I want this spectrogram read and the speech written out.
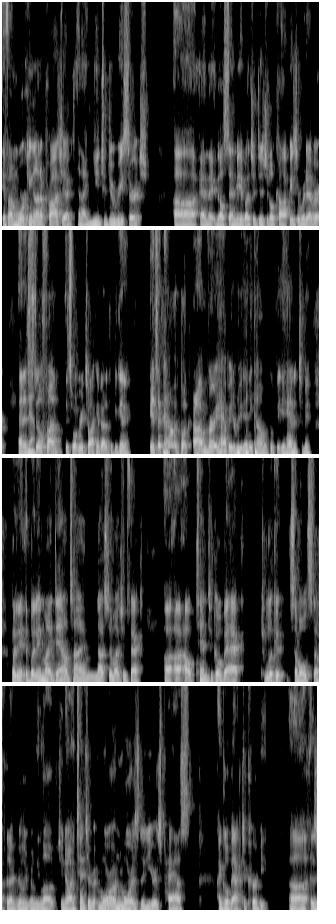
if I'm working on a project and I need to do research, uh, and they, they'll send me a bunch of digital copies or whatever, and it's Yeah. still fun. It's what we were talking about at the beginning. It's a Yeah. comic book. I'm very happy to read any comic book that you hand it to me. But in, but in my downtime, not so much. In fact, uh, I'll tend to go back to look at some old stuff that I really really loved. You know, I tend to more and more as the years pass, I go back to Kirby. Uh, as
